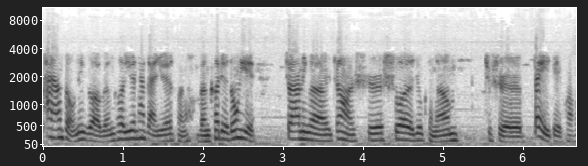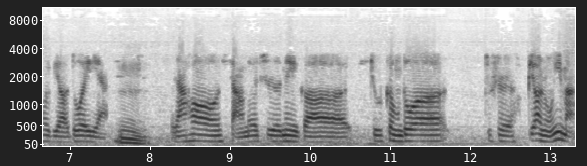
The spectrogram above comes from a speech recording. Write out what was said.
他想走那个文科，因为他感觉可能文科这个东西，就像那个郑老师说的，就可能就是背这块会比较多一点。嗯然后想的是那个就是更多，就是比较容易嘛。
